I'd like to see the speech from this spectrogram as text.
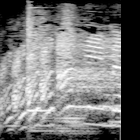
anime.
